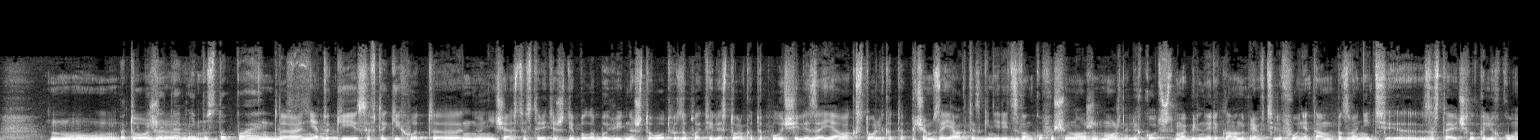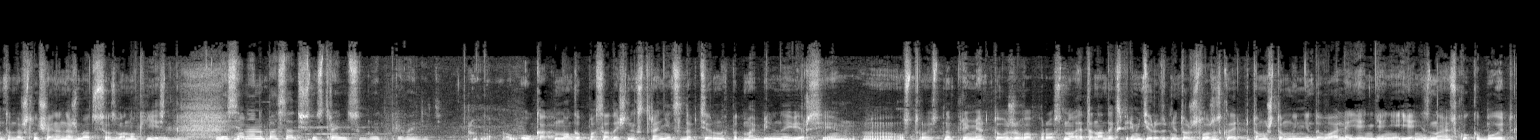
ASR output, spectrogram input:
ну, Потребитель тоже... так не поступает. Да, есть... нету кейсов таких вот, э, ну, не часто встретишь, где было бы видно, что вот вы заплатили столько-то, получили заявок столько-то, причем заявок-то сгенерить звонков очень можно, можно легко, потому что мобильная реклама, например, в телефоне, там позвонить, э, заставить человека легко, он там даже случайно нажмет, все, звонок есть. Если Во... она на посадочную страницу будет приводить. У как много посадочных страниц, адаптированных под мобильные версии э, устройств, например, тоже вопрос. Но это надо экспериментировать. Тут мне тоже сложно сказать, потому что мы не давали, я, я, не, я не знаю, сколько будет,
